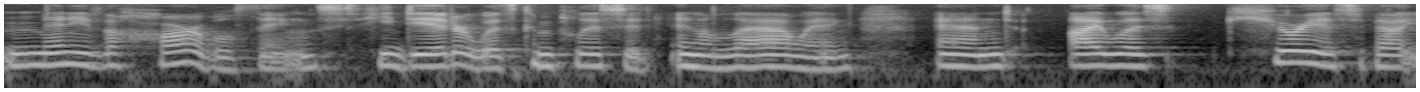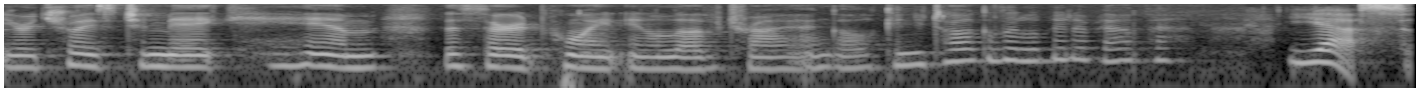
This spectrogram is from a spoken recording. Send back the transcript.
many of the horrible things he did or was complicit in allowing. And I was curious about your choice to make him the third point in a love triangle. Can you talk a little bit about that? Yes.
